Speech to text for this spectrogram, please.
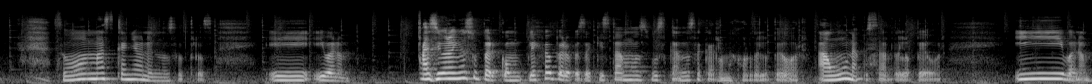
somos más cañones nosotros. Y, bueno, ha sido un año súper complejo, pero pues aquí estamos buscando sacar lo mejor de lo peor, aún a pesar de lo peor. Y bueno,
